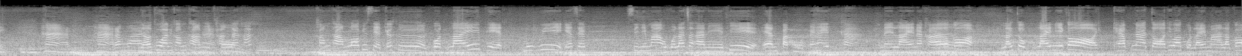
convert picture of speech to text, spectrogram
นี่หาหารางวัลเดี๋ยวทวนคำถามอีกครั้งอ่านะคะคำถามรอบพิเศษก็คือกดไลค์เพจ Movie SF Cinema อุบลราชธานีที่แอนปักหมุดไปให้ค่ะ ในไลฟ์นะคะ อ่า แล้วก็หลังจบไลฟ์นี้ก็แคปหน้าจอที่ว่ากดไลค์มา แล้วก็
